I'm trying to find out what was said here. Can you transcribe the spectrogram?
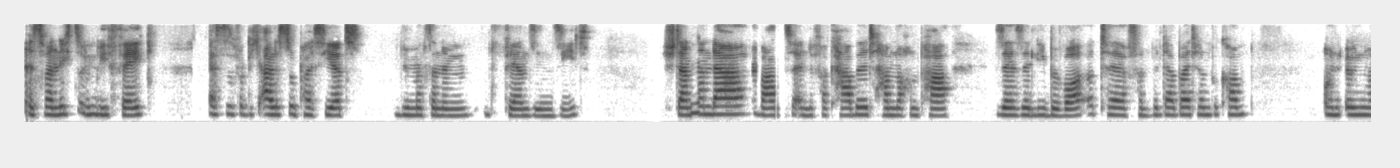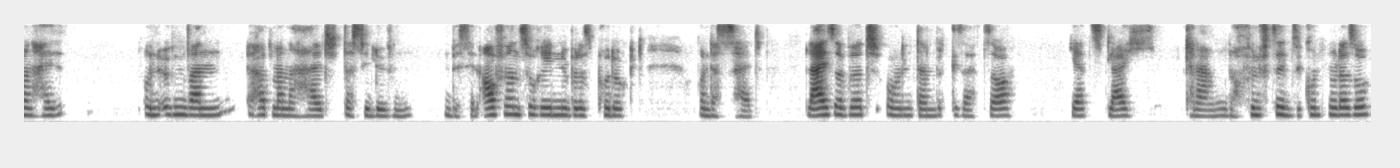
es war nichts irgendwie fake. Es ist wirklich alles so passiert, wie man es dann im Fernsehen sieht. Standen dann da, waren zu Ende verkabelt, haben noch ein paar sehr, sehr liebe Worte von Mitarbeitern bekommen. Und irgendwann halt, und irgendwann hört man halt, dass die Löwen ein bisschen aufhören zu reden über das Produkt und dass es halt leiser wird und dann wird gesagt, so, jetzt gleich, keine Ahnung, noch 15 Sekunden oder so.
